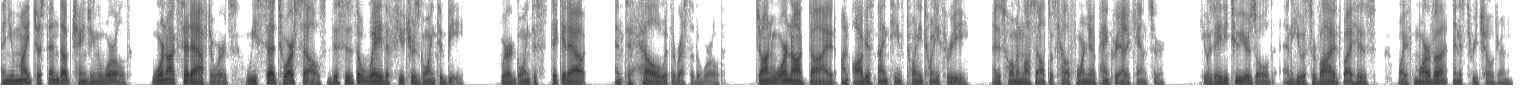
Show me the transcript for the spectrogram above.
and you might just end up changing the world. Warnock said afterwards, We said to ourselves, this is the way the future is going to be. We're going to stick it out and to hell with the rest of the world. John Warnock died on August 19, 2023, at his home in Los Altos, California, of pancreatic cancer. He was 82 years old and he was survived by his wife Marva and his three children.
